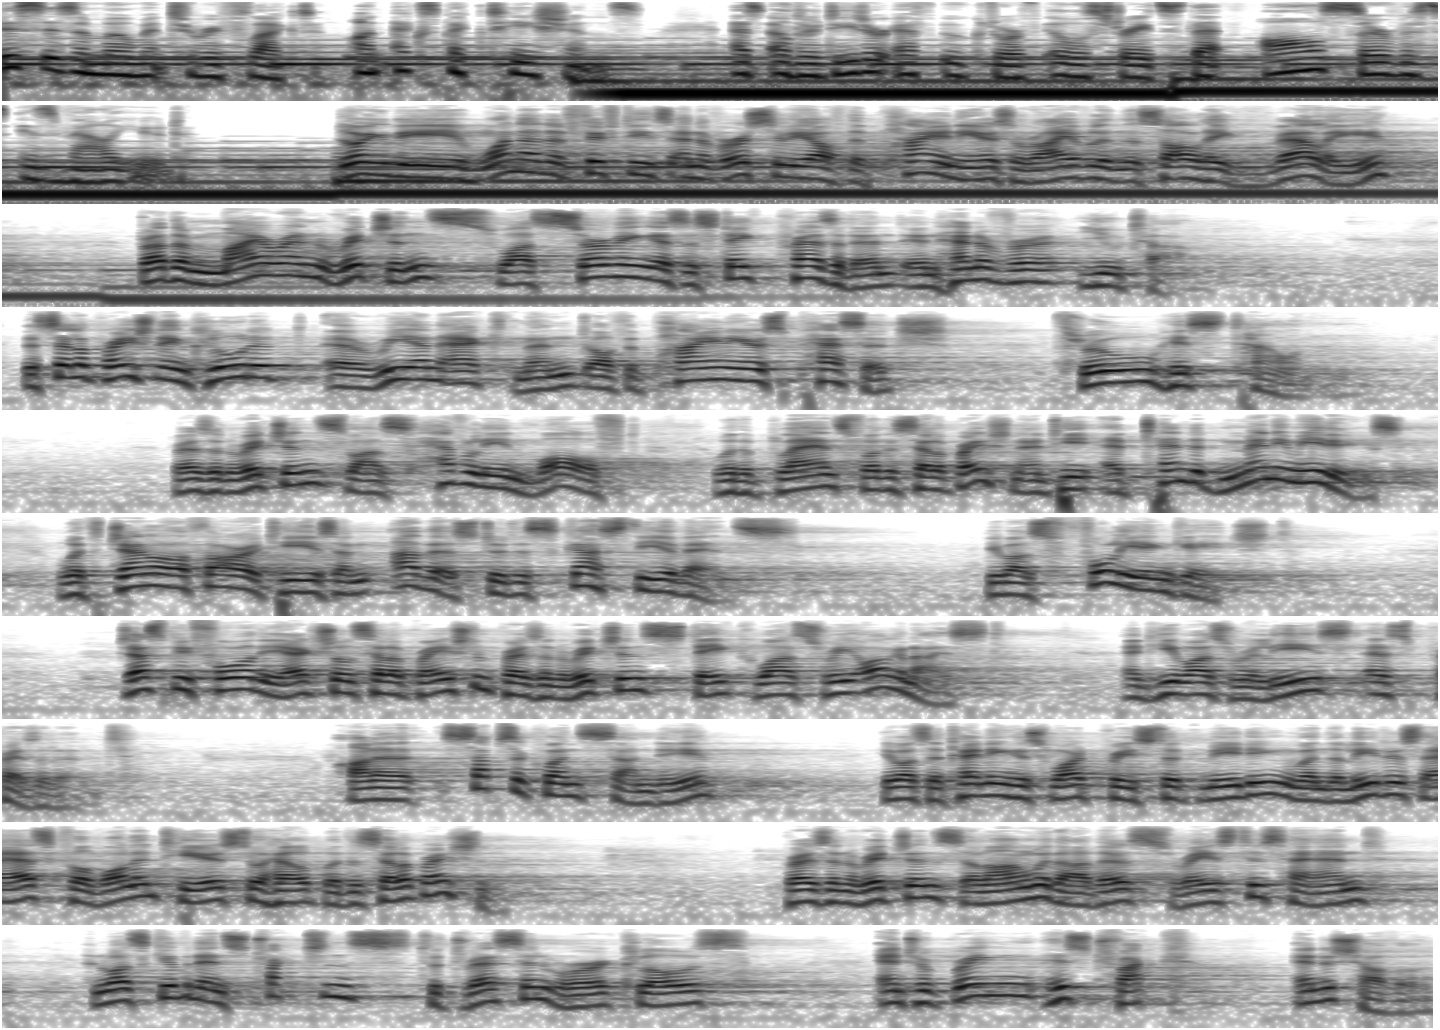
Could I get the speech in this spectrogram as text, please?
This is a moment to reflect on expectations, as Elder Dieter F. Uchtdorf illustrates that all service is valued. During the 150th anniversary of the pioneers' arrival in the Salt Lake Valley, Brother Myron Richins was serving as a stake president in Henefer, Utah. The celebration included a reenactment of the pioneers' passage through his town. President Richins was heavily involved with the plans for the celebration, and he attended many meetings with general authorities and others to discuss the events. He was fully engaged. Just before the actual celebration, President Richins' stake was reorganized, and he was released as president. On a subsequent Sunday, he was attending his ward priesthood meeting when the leaders asked for volunteers to help with the celebration. President Richins, along with others, raised his hand and was given instructions to dress in work clothes and to bring his truck and a shovel.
